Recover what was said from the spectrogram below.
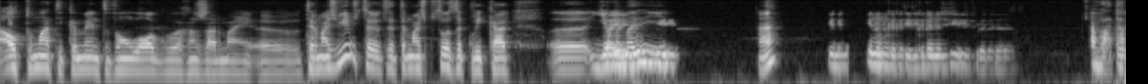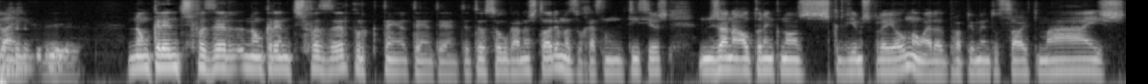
automaticamente vão logo arranjar mais, uh, ter mais views, ter, ter, mais pessoas a clicar. Uh, e eu, e... Hã? eu, eu nunca tive grandes views, por acaso. Ah, pá, tá bem não querendo desfazer, não querendo desfazer, porque tem, tem, tem, tem, o seu lugar na história, mas o resto de notícias, já na altura em que nós escrevíamos para ele, não era propriamente o site mais.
